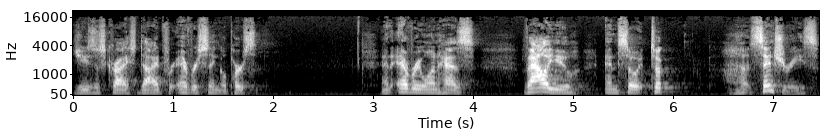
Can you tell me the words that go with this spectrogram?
Jesus Christ died for every single person. And everyone has value, and so it took uh, centuries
